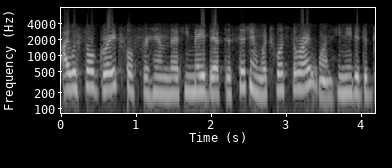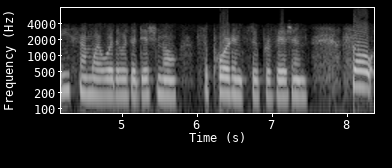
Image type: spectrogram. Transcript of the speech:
I was so grateful for him that he made that decision, which was the right one. He needed to be somewhere where there was additional support and supervision. So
